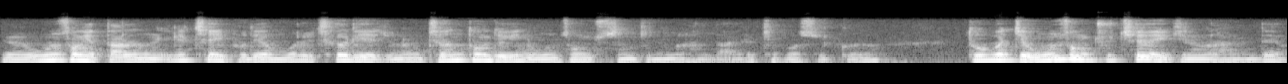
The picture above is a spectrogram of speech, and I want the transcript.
그 운송에 따르는 일체의 부대 업무를 처리해주는 전통적인 운송 주선 기능을 한다. 이렇게 볼 수 있고요. 두 번째 운송 주체의 기능을 하는데요.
